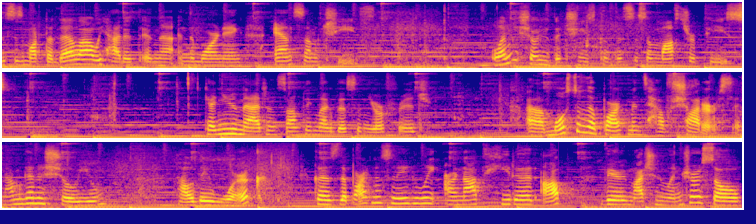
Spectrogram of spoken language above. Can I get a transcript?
this is mortadella, we had it in the, in the morning, and some cheese. Let me show you the cheese because this is a masterpiece. Can you imagine something like this in your fridge? Uh, most of the apartments have shutters and I'm gonna show you how they work because the apartments in Italy are not heated up very much in winter so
